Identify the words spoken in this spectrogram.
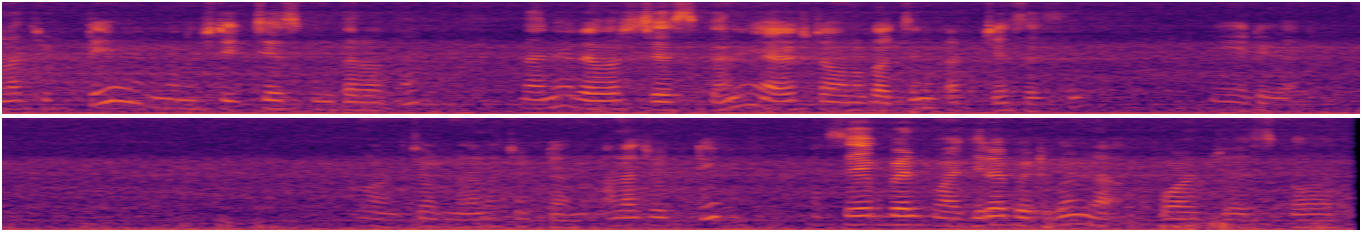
అలా చుట్టి మనం స్టిచ్ చేసుకున్న తర్వాత దాన్ని రివర్స్ చేసుకొని ఎక్స్ట్రా ఉన్న ఖర్చుని కట్ చేసేసి నీట్గా చూడండి అలా చుట్టాను. అలా చుట్టి సేఫ్ బెల్ట్ మధ్యలో పెట్టుకొని ఫోల్డ్ చేసుకోవాలి.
